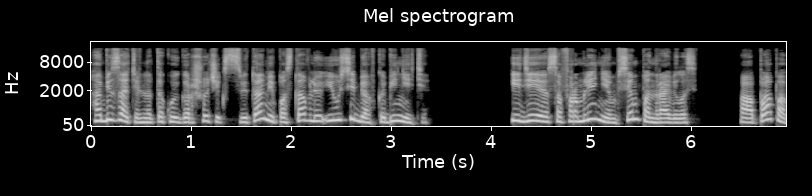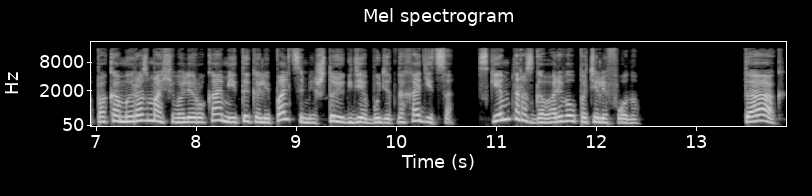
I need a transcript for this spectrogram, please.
Обязательно такой горшочек с цветами поставлю и у себя в кабинете. Идея с оформлением всем понравилась. А папа, пока мы размахивали руками и тыкали пальцами, что и где будет находиться, с кем-то разговаривал по телефону. «Так,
